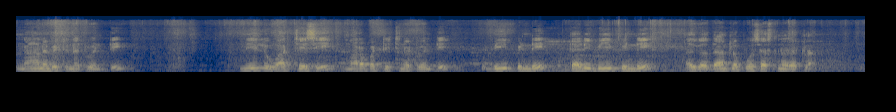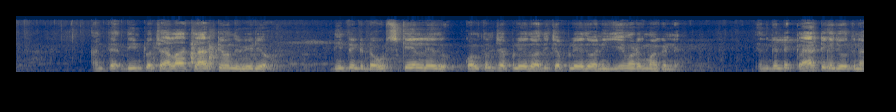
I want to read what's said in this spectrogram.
నానబెట్టినటువంటి నీళ్ళు వాచేసి మరపట్టించినటువంటి బియ్య పిండి తడి బియ్య పిండి అదిగో దాంట్లో పోసేస్తున్నాడు అట్లా. అంతే దీంట్లో చాలా క్లారిటీ ఉంది వీడియో. దీంట్లో ఇంకా డౌట్స్కి ఏం లేదు. కొలతలు చెప్పలేదు అది చెప్పలేదు అని ఏం అడగమాకండి. ఎందుకంటే క్లారిటీగా చదువుతున్నా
